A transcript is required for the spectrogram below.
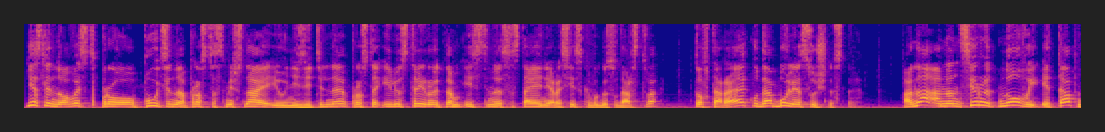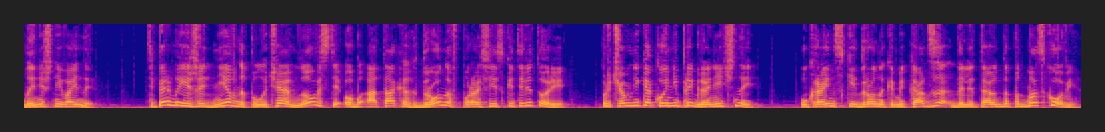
Если новость про Путина просто смешная и унизительная, просто иллюстрирует нам истинное состояние российского государства, то вторая куда более сущностная. Она анонсирует новый этап нынешней войны. Теперь мы ежедневно получаем новости об атаках дронов по российской территории. Причем никакой не приграничной. Украинские дроны Камикадзе долетают до Подмосковья.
